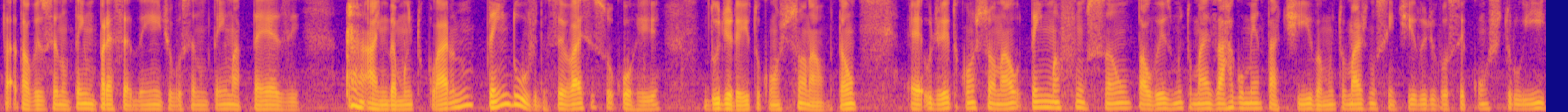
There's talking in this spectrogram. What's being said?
ta- talvez você não tenha um precedente ou você não tenha uma tese ainda muito clara, não tem dúvida, você vai se socorrer do direito constitucional. Então, é, o direito constitucional tem uma função talvez muito mais argumentativa, muito mais no sentido de você construir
